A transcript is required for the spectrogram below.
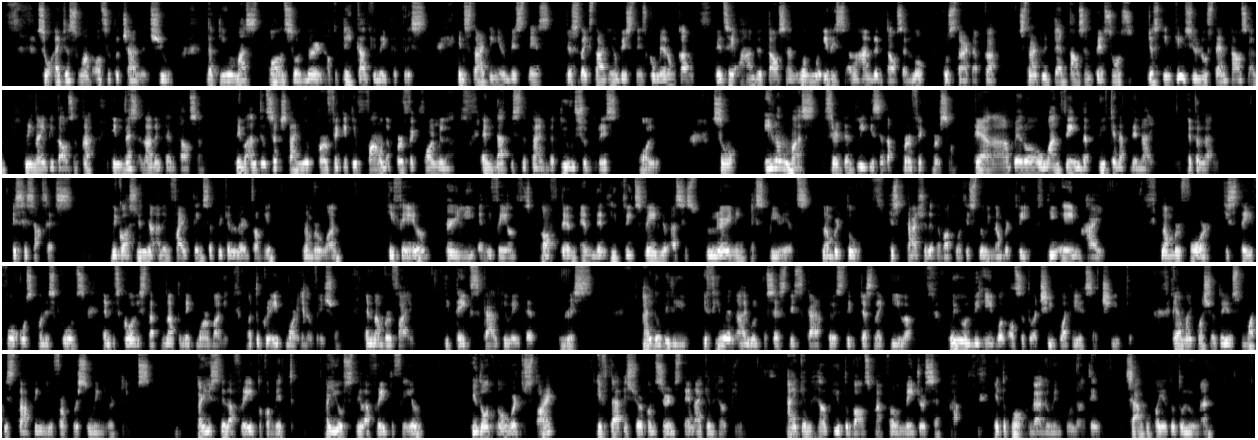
So I just want also to challenge you that you must also learn how to take calculated risks. In starting your business, just like starting a business, kung meron kang, let's say, 100,000, huwag mo i-risk ang 100,000 mo kung startup ka. Start with 10,000 pesos. Just in case you lose 10,000, may 90,000 ka. Invest another 10,000. Diba? Until such time you perfect it, you found a perfect formula. And that is the time that you should risk all. So, Elon Musk certainly isn't a perfect person. Kaya nga, pero one thing that we cannot deny, ito lang, is his success. Because yun nga, ano yung five things that we can learn from him? Number one, He failed early and he fails often, and then he treats failure as his learning experience. Number two, he's passionate about what he's doing. Number three, he aim high. Number four, he stay focused on his goals, and his goal is not, not to make more money, but to create more innovation. And number five, he takes calculated risks. I do believe if you and I will possess this characteristic just like Elon, we will be able also to achieve what he has achieved. Kaya my question to you is, what is stopping you from pursuing your dreams? Are you still afraid to commit? Are you still afraid to fail? You don't know where to start? If that is your concerns, then I can help you. I can help you to bounce back from a major setback. Ito po ang gagawin po natin. Saan ko kayo tutulungan?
